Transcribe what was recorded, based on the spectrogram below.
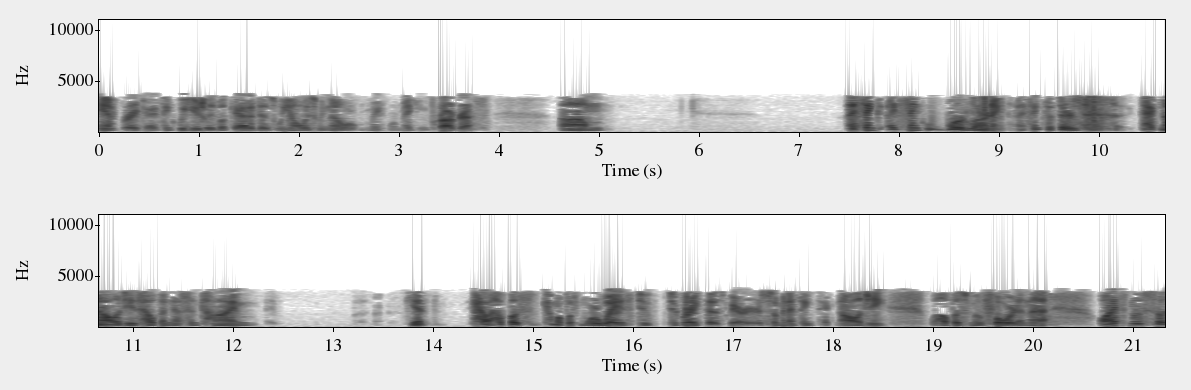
can't break. I think we usually look at it as we always we know we're, making progress. Um, I think I think we're learning. I think that there's technology is helping us in time get help us come up with more ways to to break those barriers. So I mean, I think technology will help us move forward in that. Why it's moved so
